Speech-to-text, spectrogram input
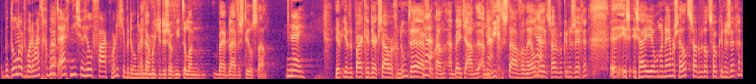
bedonderd worden. Maar het gebeurt eigenlijk niet zo heel vaak hoor, dat je bedonderd En daar wordt. moet je dus ook niet te lang bij blijven stilstaan. Nee. Je hebt, je hebt een paar keer Dirk Sauer genoemd. Hè? Hij heeft ook aan, een beetje aan de, aan de Ja. wieg gestaan van Helden, Ja. zouden we kunnen zeggen. Eh, is, is hij je ondernemersheld? Zouden we dat zo kunnen zeggen?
